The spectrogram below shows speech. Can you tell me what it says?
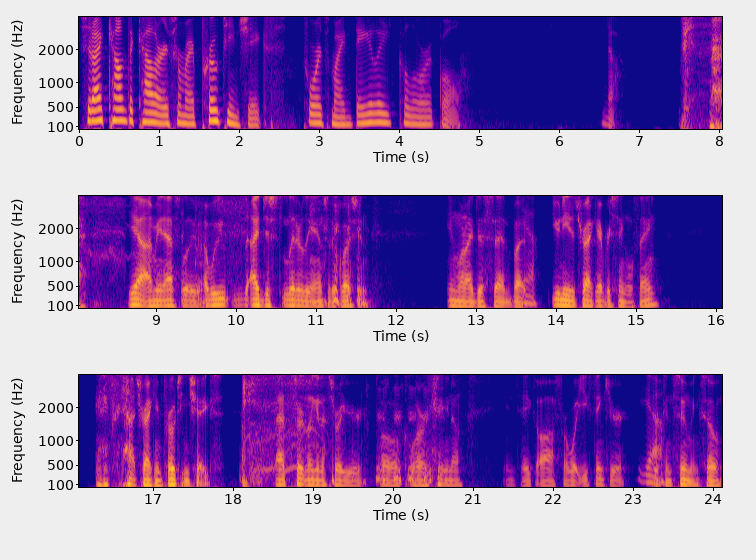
Should I count the calories for my protein shakes towards my daily caloric goal? No. yeah, I mean absolutely. Uh, We I just literally answered the question in what I just said, but yeah. you need to track every single thing. And if you're not tracking protein shakes, that's certainly going to throw your total caloric, you know, intake off or what you think you're Yeah. you're consuming. So,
